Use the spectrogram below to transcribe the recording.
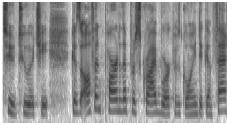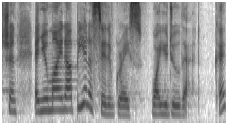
to, to achieve. Because often part of the prescribed work is going to confession, and you might not be in a state of grace while you do that. Okay?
